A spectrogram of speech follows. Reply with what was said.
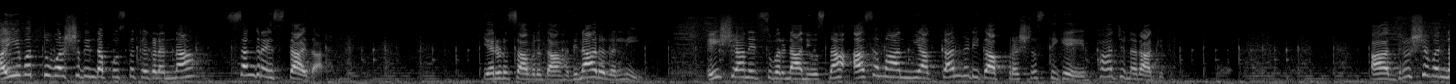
ಐವತ್ತು ವರ್ಷದಿಂದ ಪುಸ್ತಕಗಳನ್ನ ಸಂಗ್ರಹಿಸ್ತಾ ಇದ್ದಾರೆ. ಎರಡು ಸಾವಿರದ ಹದಿನಾರರಲ್ಲಿ ಏಷ್ಯಾನೆಟ್ ಸುವರ್ಣ ನ್ಯೂಸ್ನ ಅಸಾಮಾನ್ಯ ಕನ್ನಡಿಗ ಪ್ರಶಸ್ತಿಗೆ ಭಾಜನರಾಗಿದ್ರು. ಆ ದೃಶ್ಯವನ್ನ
